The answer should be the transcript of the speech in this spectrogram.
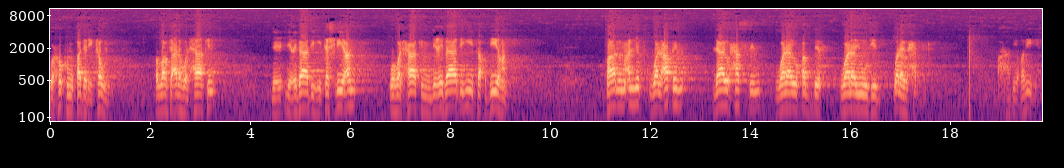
وحكم قدري كوني. فالله تعالى هو الحاكم لعباده تشريعا وهو الحاكم لعباده تقديرا. قال المؤلف والعقل لا يحسن ولا يقبح ولا يوجب ولا يحرم هذه غريبة.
